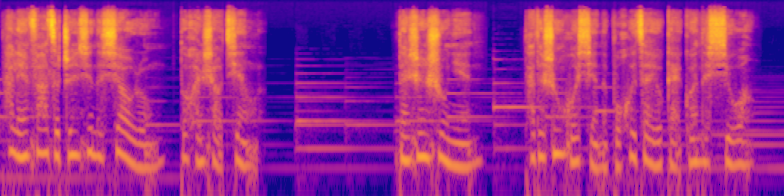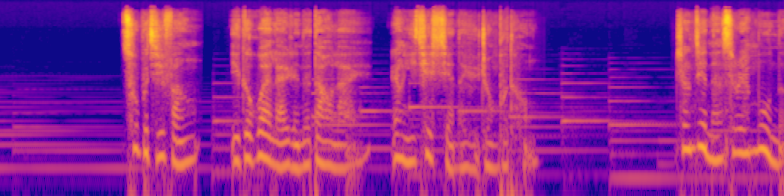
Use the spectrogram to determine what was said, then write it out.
他连发自真心的笑容都很少见了。单身数年，他的生活显得不会再有改观的希望。猝不及防，一个外来人的到来让一切显得与众不同。张建南虽然木讷。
